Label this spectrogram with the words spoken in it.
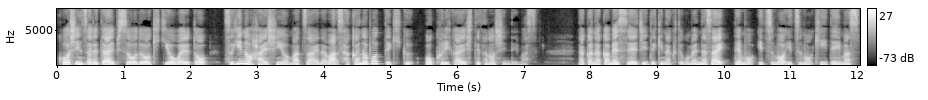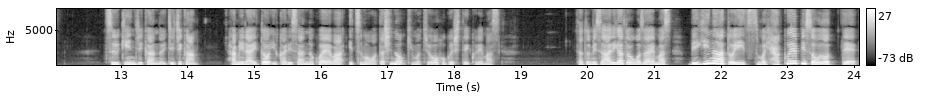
更新されたエピソードを聞き終えると、次の配信を待つ間は遡って聞くを繰り返して楽しんでいます。なかなかメッセージできなくてごめんなさい。でも、いつもいつも聞いています。通勤時間の1時間、ハミライとゆかりさんの声はいつも私の気持ちをほぐしてくれます。さとみさんありがとうございます。ビギナーと言いつつも100エピソードって、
